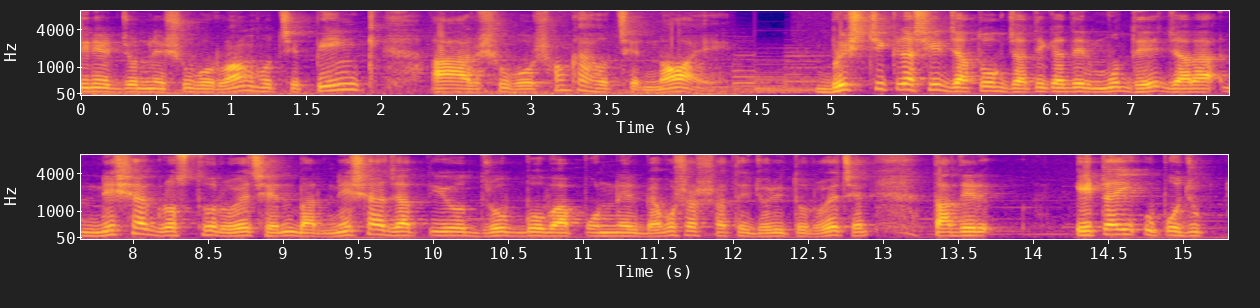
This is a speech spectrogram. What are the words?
দিনের জন্য শুভ রং হচ্ছে পিঙ্ক আর শুভ সংখ্যা হচ্ছে নয়। বৃশ্চিক রাশির জাতক জাতিকাদের মধ্যে যারা নেশাগ্রস্ত রয়েছেন বা নেশা জাতীয় দ্রব্য বা পণ্যের ব্যবসার সাথে জড়িত রয়েছেন, তাদের এটাই উপযুক্ত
